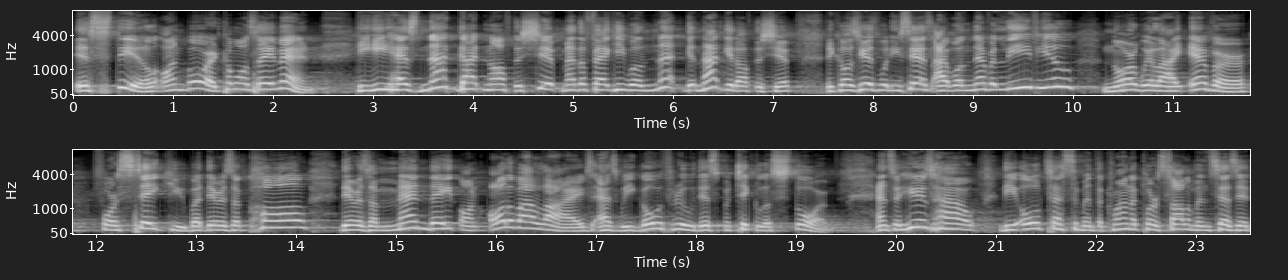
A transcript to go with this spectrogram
is still on board. Come on, say amen. He, he has not gotten off the ship. Matter of fact, he will not, not get off the ship because here's what he says I will never leave you, nor will I ever forsake you. But there is a call, there is a mandate on all of our lives as we go through this particular storm. And so here's how the Old Testament, the chronicler Solomon says it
